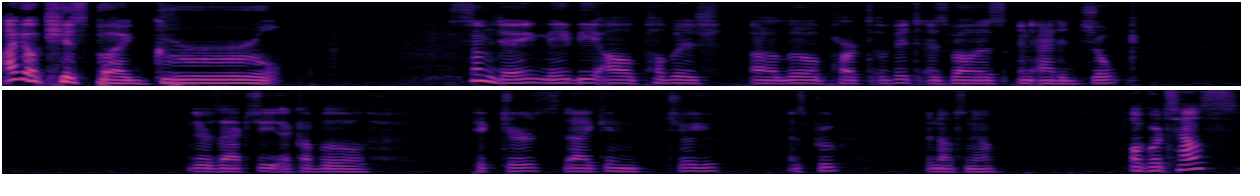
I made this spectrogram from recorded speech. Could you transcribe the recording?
I got kissed by a girl. Someday, maybe I'll publish a little part of it as well as an added joke. There's actually a couple of pictures that I can show you as proof, but not to now. Hogwarts House.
